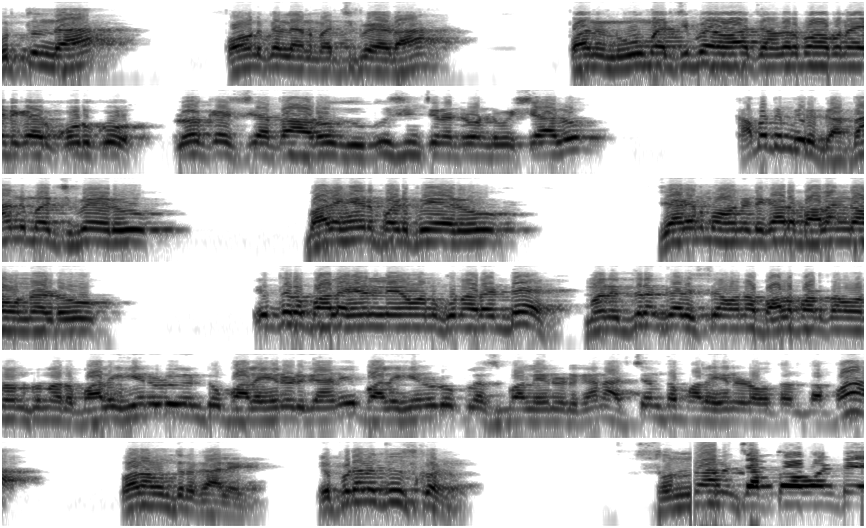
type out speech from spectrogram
గుర్తుందా? పవన్ కళ్యాణ్ మర్చిపోయాడా? పని నువ్వు మర్చిపోయావా? చంద్రబాబు నాయుడు గారు కొడుకు లోకేష్ చేత ఆ రోజు దూషించినటువంటి విషయాలు? కాబట్టి మీరు గతాన్ని మర్చిపోయారు బలహీన పడిపోయారు. జగన్మోహన్ రెడ్డి గారు బలంగా ఉన్నాడు. ఇద్దరు బలహీనలు ఏమనుకున్నారంటే మన ఇద్దరం కలిస్తేమన్నా బలపడతామని అనుకున్నారు. బలహీనుడు ఇంటూ బలహీనుడు కానీ బలహీనుడు ప్లస్ బలహీనుడు కానీ అత్యంత బలహీనుడు అవుతాడు తప్ప బలవంతుడు కాలేడు. ఎప్పుడైనా చూసుకోండి. సున్నాను చెప్తావు అంటే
